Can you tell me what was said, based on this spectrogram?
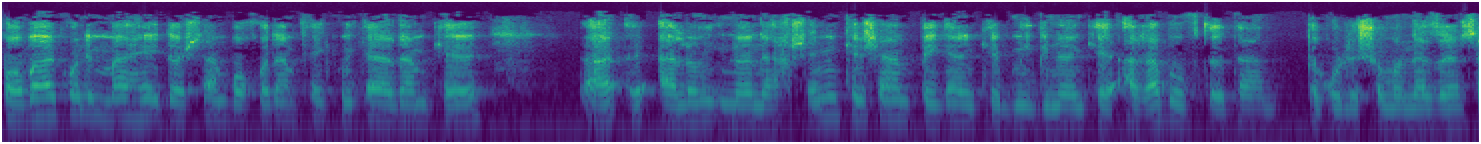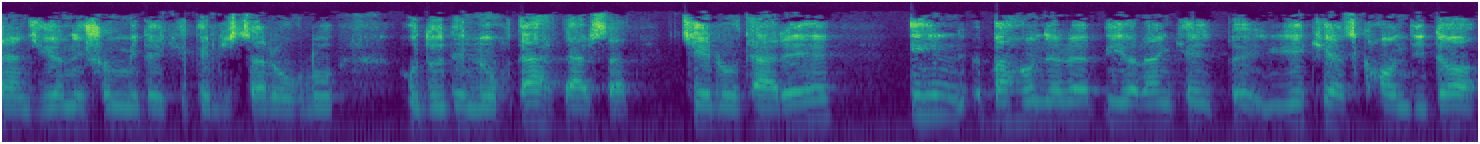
باور کنیم من هی داشتم با خودم فکر می‌کردم که الان اینا نقشه می‌کشن بگن که می‌بینن که عقب افتادن. به قول شما نظر سنجی ها نشون میده که کلیسر اغلو حدود 19 درصد جلوتره. این بهانه رو بیارن که یکی از کاندیدا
